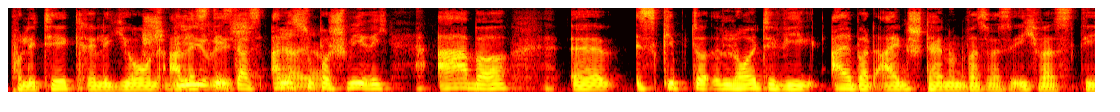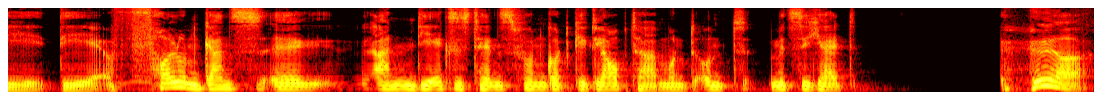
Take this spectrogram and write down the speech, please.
Politik, Religion, alles Schwierig. ist das, alles Ja, super ja. schwierig. Aber äh, es gibt Leute wie Albert Einstein und was weiß ich was, die, die voll und ganz äh, an die Existenz von Gott geglaubt haben und, und mit Sicherheit höher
